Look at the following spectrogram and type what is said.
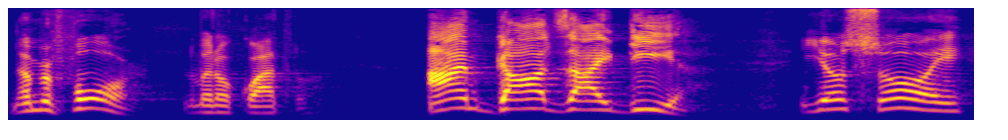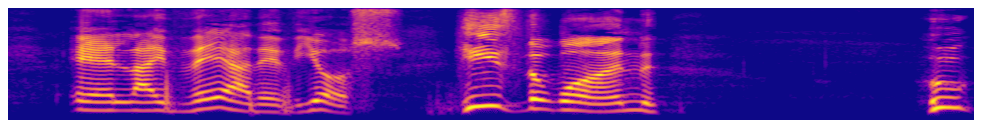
Number four, Número cuatro. I'm God's idea. Yo soy eh, la idea de Dios. He's the one who,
